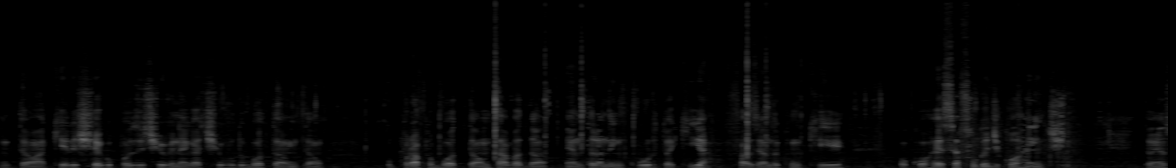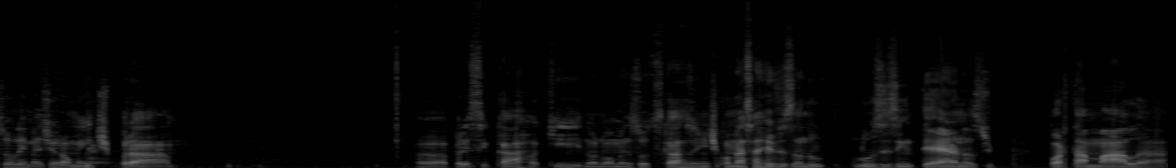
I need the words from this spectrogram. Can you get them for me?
Então aqui ele chega o positivo e negativo do botão. Então o próprio botão estava entrando em curto aqui, ó, fazendo com que ocorresse a fuga de corrente. Então eu isolei, mas geralmente para uh, ah, para esse carro aqui, normalmente os outros carros a gente começa revisando luzes internas de porta-mala,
